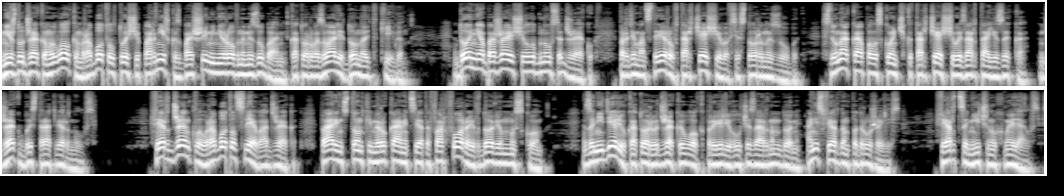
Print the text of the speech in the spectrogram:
Между Джеком и волком работал тощий парнишка с большими неровными зубами, которого звали Дональд Киган. Донни обожающе улыбнулся Джеку, продемонстрировав торчащие во все стороны зубы. Слюна капала с кончика торчащего изо рта языка. Джек быстро отвернулся. Ферд Дженклоу работал слева от Джека. Парень с тонкими руками цвета фарфора и вдовьим мыском. За неделю, которую Джек и Волк провели в лучезарном доме, они с Фердом подружились. Ферд цинично ухмылялся.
